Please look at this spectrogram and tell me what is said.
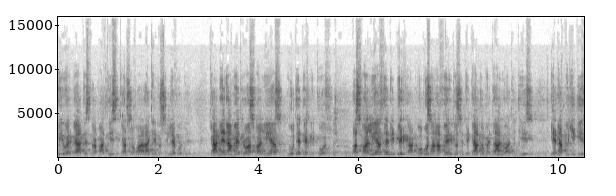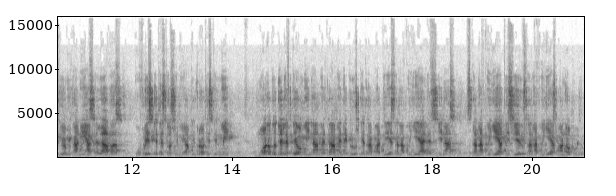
δύο εργάτες τραυματίστηκαν σοβαρά και νοσηλεύονται. Κανένα μέτρο ασφαλείας, ούτε τεχνικός ασφαλείας δεν υπήρχαν, όπως αναφέρει το Συνδικάτο Μετάλλου Αττικής και Ναυπηγική Βιομηχανίας Ελλάδας, που βρίσκεται στο σημείο από την πρώτη στιγμή. Μόνο τον τελευταίο μήνα μετράμε νεκρούς και τραυματίες στα ναυπηγεία Ελευσίνας, στα ναυπηγεία της Γύρου, στα ναυπηγεία Σπανόπουλου.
